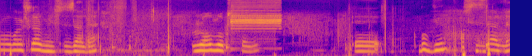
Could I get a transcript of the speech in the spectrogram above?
Arkadaşlar bugün sizlerle Roblox'tayız. Ee, bugün sizlerle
